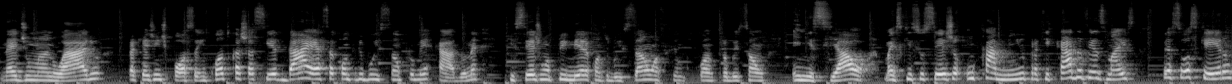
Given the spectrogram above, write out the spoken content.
né, de um anuário para que a gente possa, enquanto cachaceiro, dar essa contribuição para o mercado, né? Que seja uma primeira contribuição, uma contribuição inicial, mas que isso seja um caminho para que cada vez mais pessoas queiram,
